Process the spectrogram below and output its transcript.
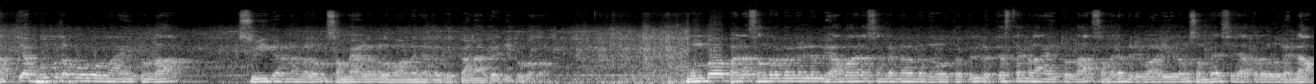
അത്യഭൂതപൂർവമായിട്ടുള്ള സ്വീകരണങ്ങളും സമ്മേളനങ്ങളുമാണ് ഞങ്ങൾക്ക് കാണാൻ കഴിഞ്ഞിട്ടുള്ളത്. മുമ്പ് പല സന്ദർഭങ്ങളിലും വ്യാപാര സംഘടനകളുടെ നേതൃത്വത്തിൽ വ്യത്യസ്തങ്ങളായിട്ടുള്ള സമരപരിപാടികളും സന്ദേശയാത്രകളും എല്ലാം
